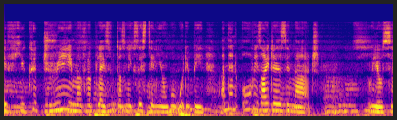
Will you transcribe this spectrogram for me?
If you could dream of a place that doesn't exist in Lyon, what would it be? And then all these ideas emerge. We also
